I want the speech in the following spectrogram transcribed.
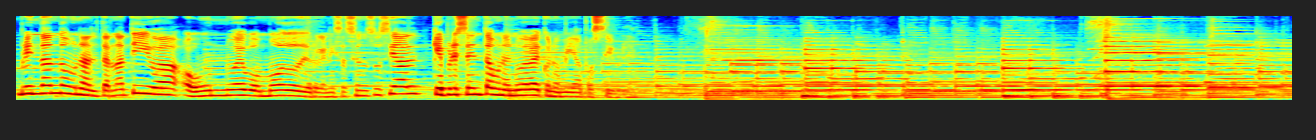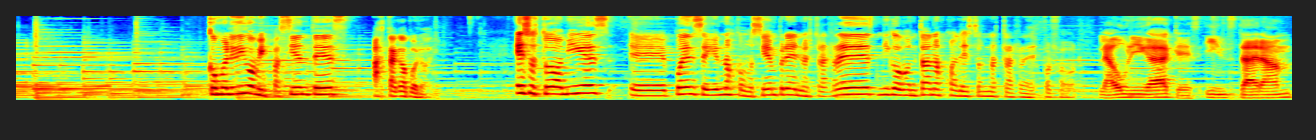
brindando una alternativa o un nuevo modo de organización social que presenta una nueva economía posible. Como le digo a mis pacientes, hasta acá por hoy. Eso es todo, amigues. Eh, pueden seguirnos como siempre en nuestras redes. Nico, contanos cuáles son nuestras redes, por favor. La única, que es Instagram.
